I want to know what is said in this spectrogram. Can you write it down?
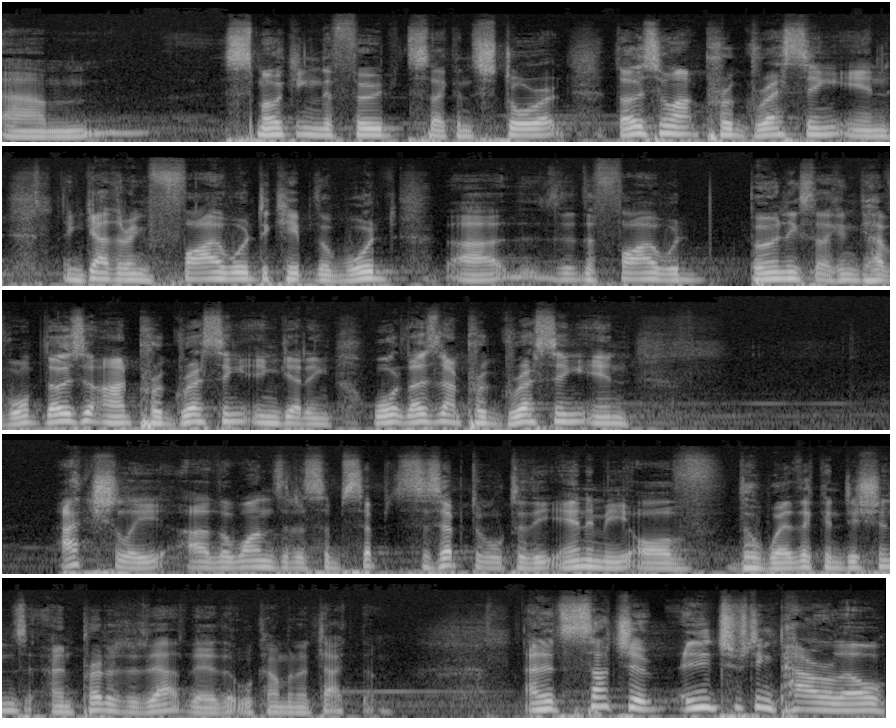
um, smoking the food so they can store it those who aren't progressing in, in gathering firewood to keep the wood uh, the, the firewood burning so they can have warmth those who aren't progressing in getting water those who aren't progressing in actually are the ones that are susceptible to the enemy of the weather conditions and predators out there that will come and attack them. And it's such a, an interesting parallel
